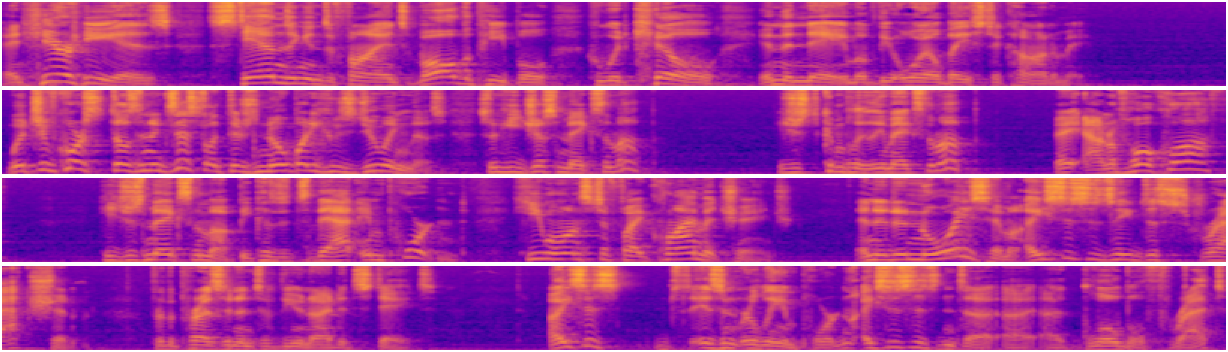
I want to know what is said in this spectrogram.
and here he is, standing in defiance of all the people who would kill in the name of the oil based economy. Which, of course, doesn't exist. Like, there's nobody who's doing this. So he just makes them up. He just completely makes them up, right? out of whole cloth. He just makes them up because it's that important. He wants to fight climate change and it annoys him. ISIS is a distraction for the President of the United States. ISIS isn't really important. ISIS isn't a, a, global threat,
